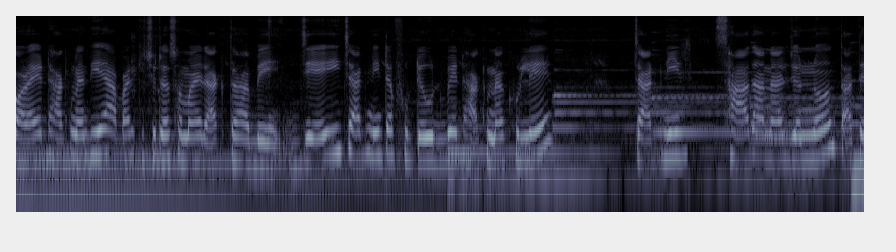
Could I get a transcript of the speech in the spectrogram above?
কড়াইয়ে ঢাকনা দিয়ে আবার কিছুটা সময় রাখতে হবে। যেই চাটনিটা ফুটে উঠবে, ঢাকনা খুলে চাটনির স্বাদ আনার জন্য তাতে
